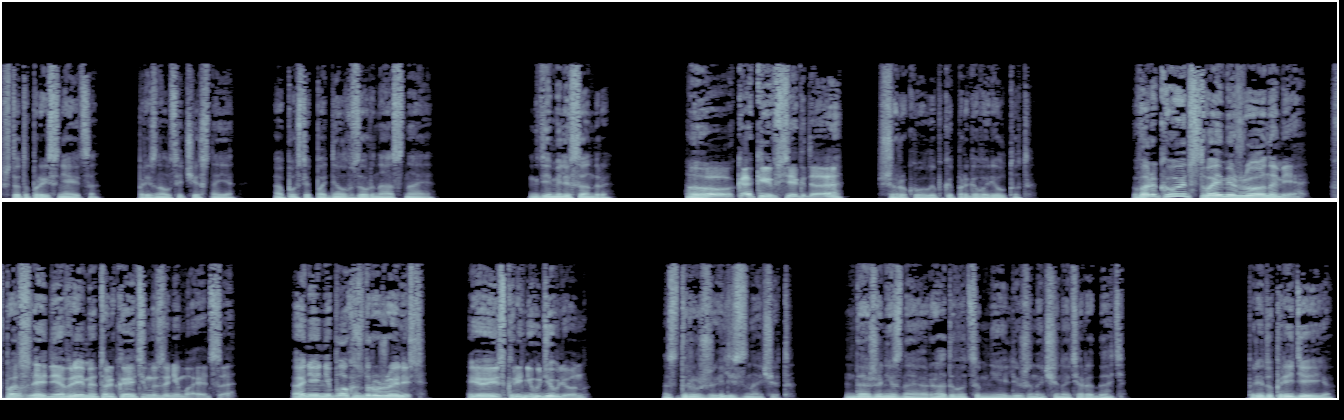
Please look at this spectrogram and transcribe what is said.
что-то проясняется», признался честно я, а после поднял взор на Осная. «Где Мелисандра?» «О, как и всегда», — широкой улыбкой проговорил тот. «Воркует с твоими женами. В последнее время только этим и занимается. Они неплохо сдружились. Я искренне удивлен». «Сдружились, значит? Даже не знаю, радоваться мне или же начинать рыдать?» «Предупреди ее»,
